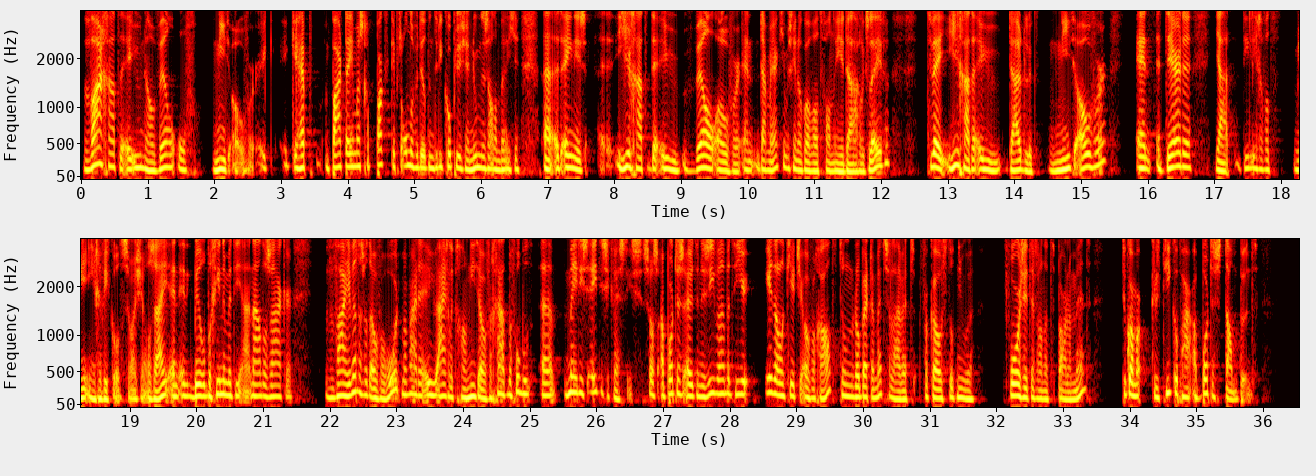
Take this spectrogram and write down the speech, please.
waar gaat de EU nou wel of niet over? Ik, ik heb een paar thema's gepakt. Ik heb ze onderverdeeld in drie kopjes. Jij noemde ze al een beetje. Eh, het ene is, eh, hier gaat de EU wel over. En daar merk je misschien ook wel wat van in je dagelijks leven. Twee, hier gaat de EU duidelijk niet over. En het derde, ja, die liggen wat meer ingewikkeld, zoals je al zei. En, ik wil beginnen met die, aantal zaken waar je wel eens wat over hoort, maar waar de EU eigenlijk gewoon niet over gaat. Bijvoorbeeld eh, medisch-ethische kwesties, zoals abortus, euthanasie. We hebben het hier eerder al een keertje over gehad, toen Roberta Metsola werd verkozen tot nieuwe voorzitter van het parlement. Toen kwam er kritiek op haar abortusstandpunt.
